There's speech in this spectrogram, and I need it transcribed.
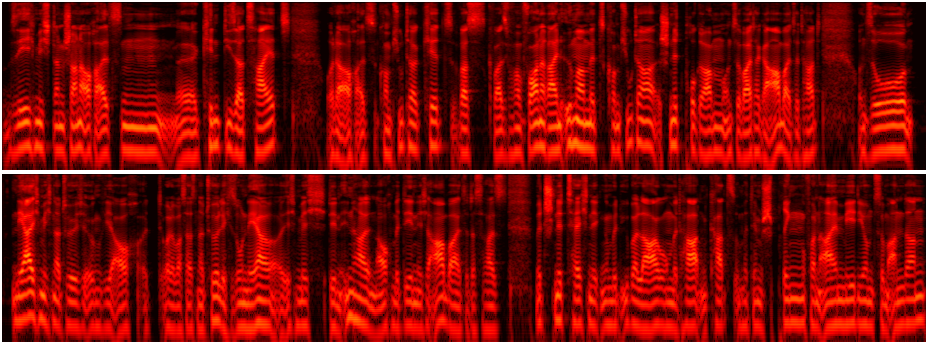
sehe ich mich dann schon auch als ein äh, Kind dieser Zeit oder auch als Computerkid, was quasi von vornherein immer mit Computerschnittprogrammen und so weiter gearbeitet hat. Und so nähere ich mich natürlich irgendwie auch, oder was heißt natürlich, so nähere ich mich den Inhalten auch, mit denen ich arbeite. Das heißt, mit Schnitttechniken, mit Überlagerung, mit harten Cuts und mit dem Springen von einem Medium zum anderen.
